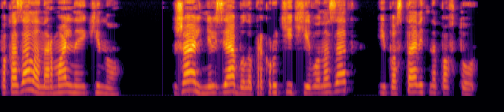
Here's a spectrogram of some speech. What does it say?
показало нормальное кино. Жаль, нельзя было прокрутить его назад и поставить на повтор.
